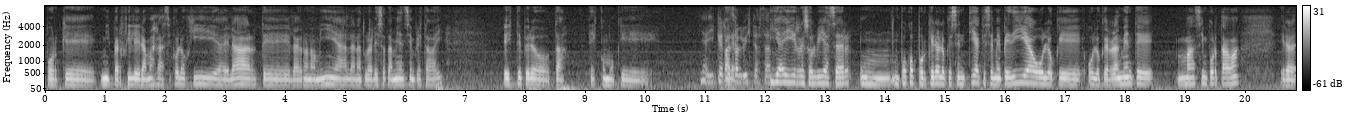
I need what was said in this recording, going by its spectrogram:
porque mi perfil era más la psicología, el arte, la agronomía, la naturaleza también siempre estaba ahí. Este, pero ta, es como que ¿Y ahí qué resolviste hacer? Y ahí resolví hacer un, un, poco porque era lo que sentía que se me pedía o lo que, o lo que realmente más importaba era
